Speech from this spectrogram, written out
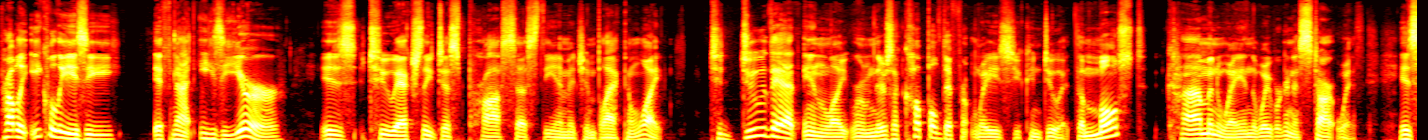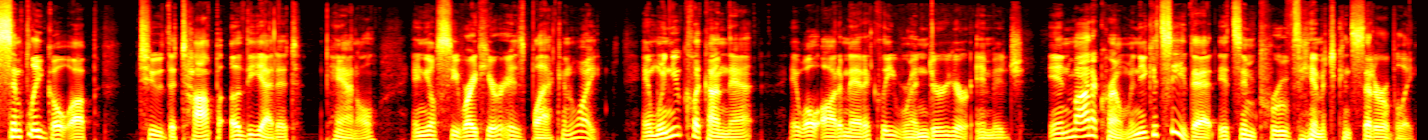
probably equally easy, if not easier, is to actually just process the image in black and white. To do that in Lightroom, there's a couple different ways you can do it. The most common way, and the way we're going to start with, is simply go up to the top of the Edit panel, and you'll see right here is black and white. And when you click on that, it will automatically render your image in monochrome. And you can see that it's improved the image considerably.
